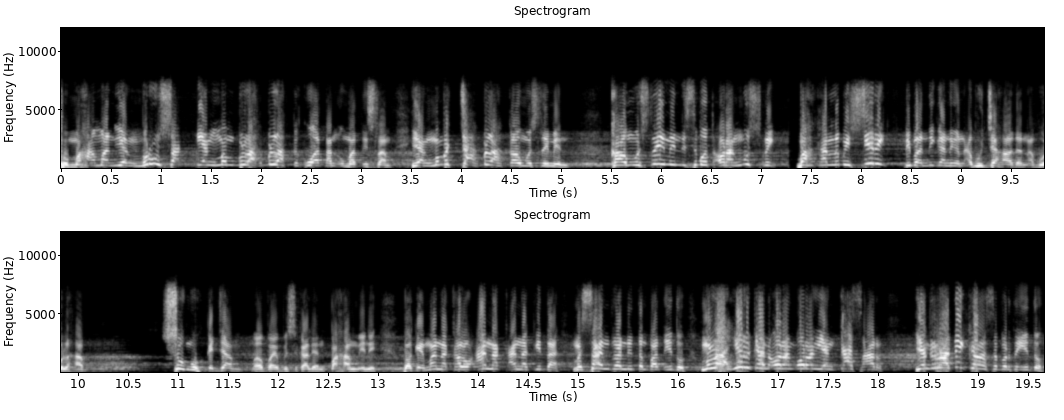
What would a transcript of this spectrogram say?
Pemahaman yang merusak yang membelah-belah kekuatan umat Islam yang memecah belah kaum muslimin. Kaum muslimin disebut orang musyrik bahkan lebih syirik dibandingkan dengan Abu Jahal dan Abu Lahab Sungguh kejam Bapak Ibu sekalian paham ini. Bagaimana kalau anak-anak kita mesantren di tempat itu melahirkan orang-orang yang kasar, yang radikal seperti itu.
